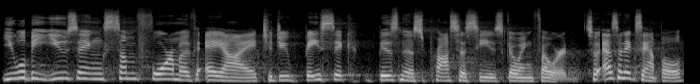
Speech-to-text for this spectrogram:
you will be using some form of AI to do basic business processes going forward. So, as an example,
